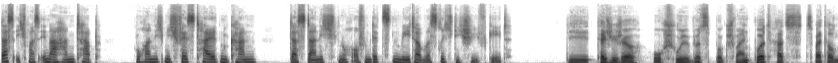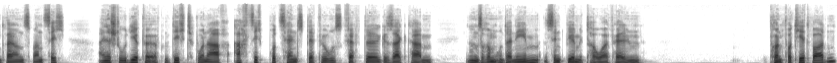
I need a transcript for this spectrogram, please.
dass ich was in der Hand habe, woran ich mich festhalten kann, dass da nicht noch auf dem letzten Meter was richtig schief geht. Die Technische Hochschule Würzburg-Schweinfurt hat 2023 eine Studie veröffentlicht, wonach 80 Prozent der Führungskräfte gesagt haben, in unserem Unternehmen sind wir mit Trauerfällen konfrontiert worden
